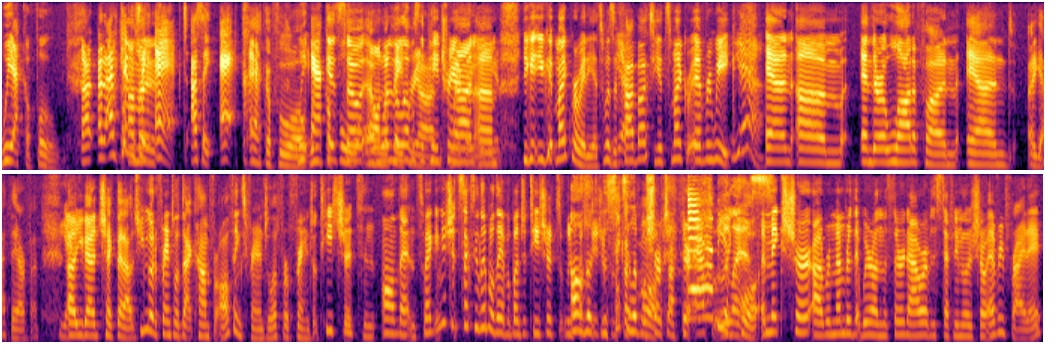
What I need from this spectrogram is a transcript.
We act a fool. I, I, I can't even say a- act. I say act. Act a fool. We act a fool so on on one of the the levels of Patreon, Patreon. Um, you get you get micro idiots. Was it Yeah. five bucks? You get micro every week. Yeah. and um and they're a lot of fun and. Uh, yeah, they are fun. Yeah. Uh, you got to check that out. So you can go to frangela.com for all things Frangela, for Frangela t-shirts and all that and swag. And you should Sexy Liberal. They have a bunch of t-shirts. Oh, the- the Sexy. Liberal Cool. shirts are They're absolutely fabulous. cool. And make sure, uh, remember that we're on the third hour of the Stephanie Miller Show every Friday.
